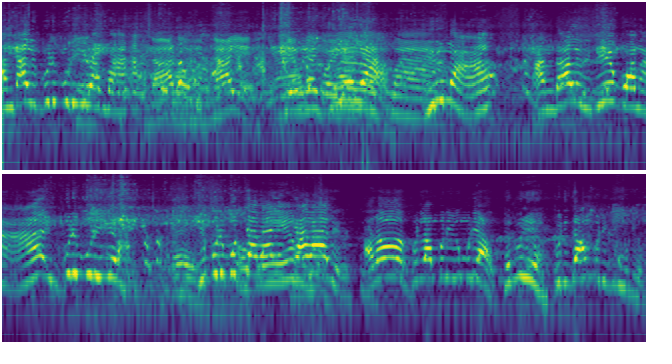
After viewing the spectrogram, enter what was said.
அந்த ஆளு இப்படி பிடிக்கிறாம்மா நாடோடி நாயே. இருமா. அந்த ஆளு இதே போனா இப்படி பிடிக்கிறான். இப்படி பிடிச்சா வேலைக்கு ஆகாது. அதோ இப்படிலாம் பிடிக்க முடியாது. எப்படி? இப்படிதான் பிடிக்க முடியும்.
